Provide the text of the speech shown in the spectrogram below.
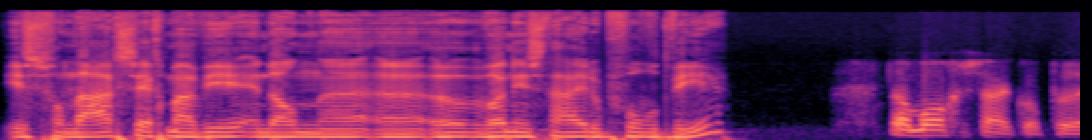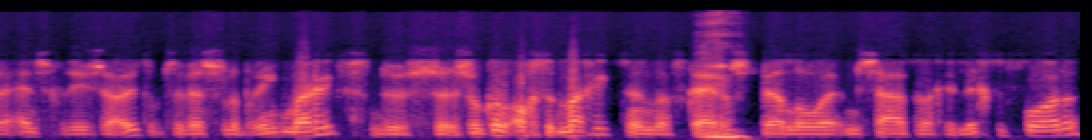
Is vandaag zeg maar weer en dan eh, wanneer sta je er bijvoorbeeld weer? Nou, morgen sta ik op Enschede Zuid op de Westerlebrinkmarkt. Dus is ook een ochtendmarkt. En dan vrijdag Spello en zaterdag in Lichtenvoorde.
